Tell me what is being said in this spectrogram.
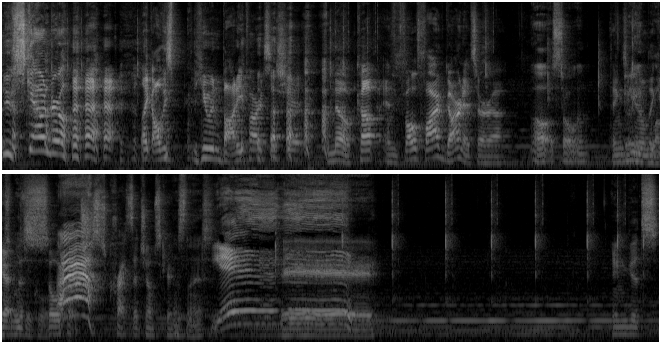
you scoundrel! like all these human body parts and shit. No, cup and oh, five garnets are uh, Oh, stolen. things you can only get in the cool. soul. Jesus Christ, that jump scared me. That's nice. Yeah. Yeah. Ingots,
